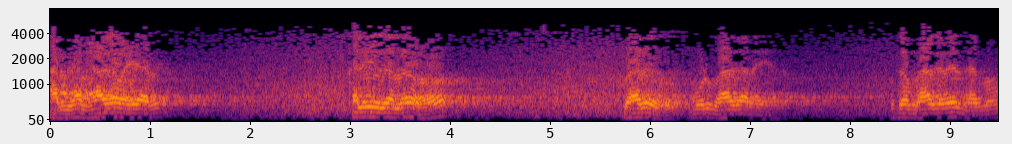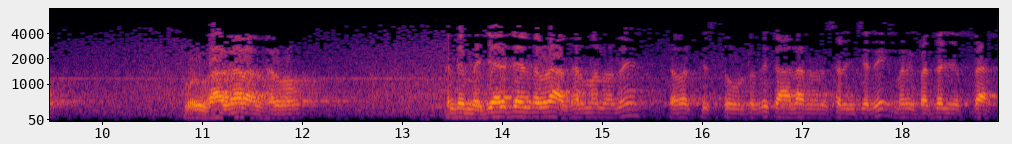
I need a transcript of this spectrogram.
అర్ధభాగం అయ్యారు కలియుగంలో వారు మూడు భాగాలు అయ్యారు ఒక భాగమే ధర్మం మూడు భాగాలు అధర్మం. అంటే మెజారిటీ అంతా కూడా అధర్మంలోనే ప్రవర్తిస్తూ ఉంటుంది కాలాన్ని అనుసరించని మనకి పెద్దలు చెప్తారు.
